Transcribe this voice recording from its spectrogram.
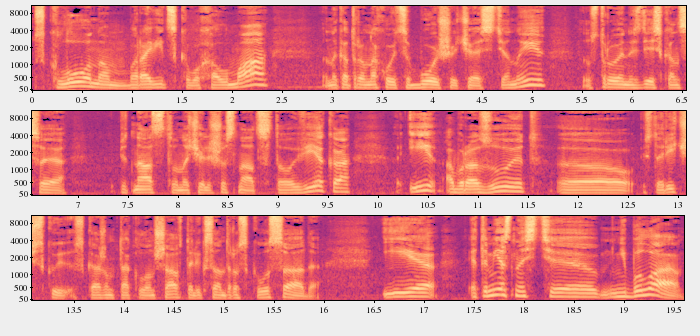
склоном Боровицкого холма – на котором находится большая часть стены, устроены здесь в конце 15-го, начале 16 века, и образует э, историческую, скажем так, ландшафт Александровского сада. И эта местность э, не была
